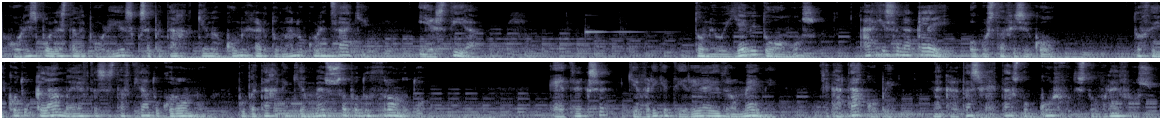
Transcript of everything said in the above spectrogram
χωρίς πολλές ταλαιπωρίες ξεπετάχτηκε ένα ακόμη χαριτωμένο κοριτσάκι, η Εστία. Το νεογέννητο όμως άρχισε να κλαίει όπως ήταν φυσικό. Το θεϊκό του κλάμα έφτασε στα αυτιά του χρόνου που πετάχτηκε αμέσως από το θρόνο του. Έτρεξε και βρήκε τη Ρία ιδρωμένη και κατάκοπη να κρατά σφιχτά στον κόρφο της το βρέφος.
